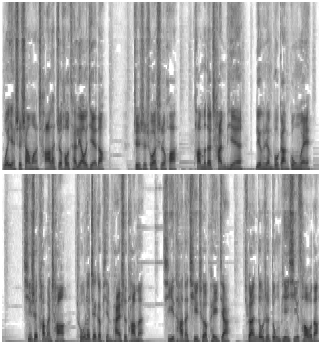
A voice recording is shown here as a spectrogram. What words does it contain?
我也是上网查了之后才了解的。只是说实话。他们的产品令人不敢恭维。其实他们厂除了这个品牌是他们，其他的汽车配件全都是东拼西凑的。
